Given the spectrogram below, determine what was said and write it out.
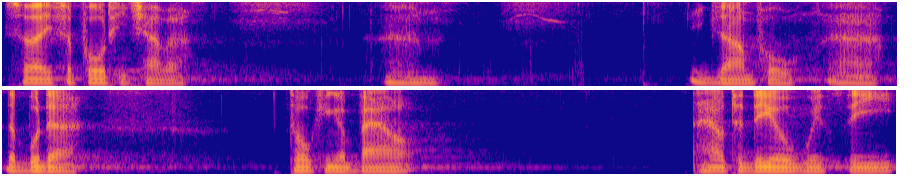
So they support each other. Um, example, uh, the Buddha talking about how to deal with the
